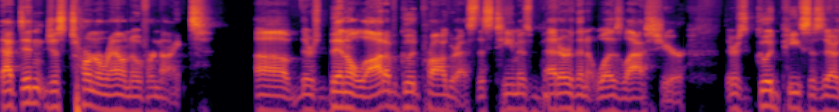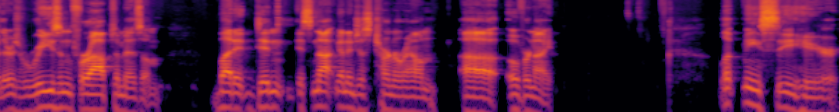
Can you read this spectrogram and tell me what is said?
That didn't just turn around overnight. Uh, there's been a lot of good progress. This team is better than it was last year. There's good pieces there. There's reason for optimism, but it didn't. It's not going to just turn around uh, overnight. Let me see here.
